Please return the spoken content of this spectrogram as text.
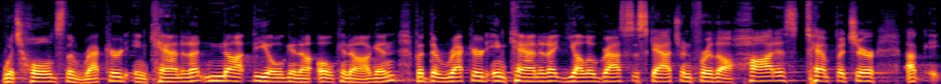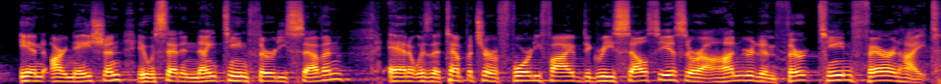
which holds the record in Canada, not the Okanagan, but the record in Canada, Yellowgrass, Saskatchewan, for the hottest temperature uh, in our nation. It was set in 1937, and it was a temperature of 45 degrees Celsius or 113 Fahrenheit.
